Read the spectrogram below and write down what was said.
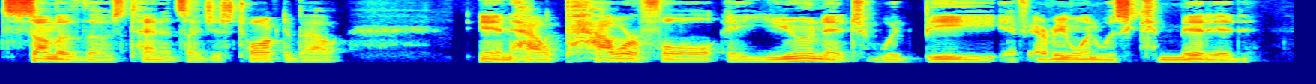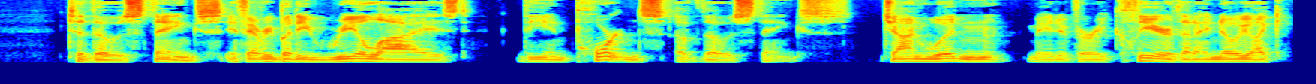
some of those tenets I just talked about in how powerful a unit would be if everyone was committed to those things, if everybody realized the importance of those things. John Wooden made it very clear that I know like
